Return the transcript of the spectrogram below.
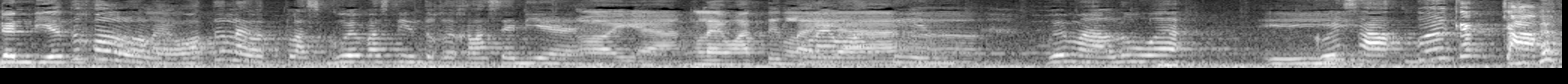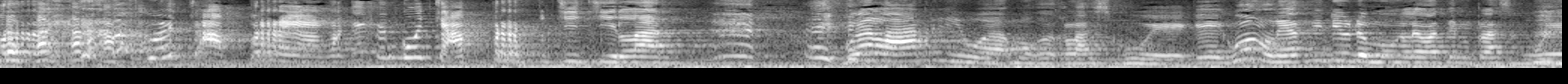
dan dia tuh kalau lewat tuh lewat kelas gue pasti untuk ke kelasnya dia. Oh iya. Ngelewatin lah lewatin ya gue malu wa Ih. gue sal gue kan caper gue caper ya. Makanya kan gue caper pecicilan. Gue lari wa mau ke kelas gue. Kayak gue ngeliat nih dia udah mau ngelewatin kelas gue.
